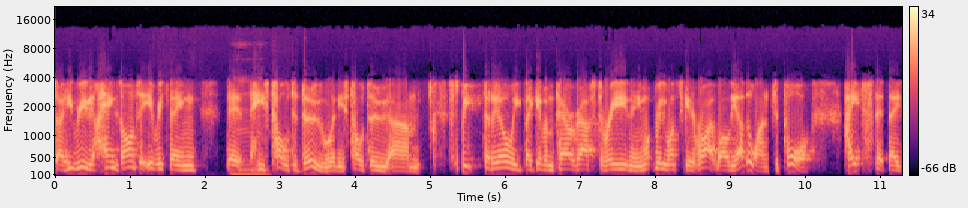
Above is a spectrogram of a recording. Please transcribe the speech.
So he really hangs on to everything that mm. he's told to do when he's told to um, speak to reo. They give him paragraphs to read, and he really wants to get it right. While the other one, Te hates that they're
